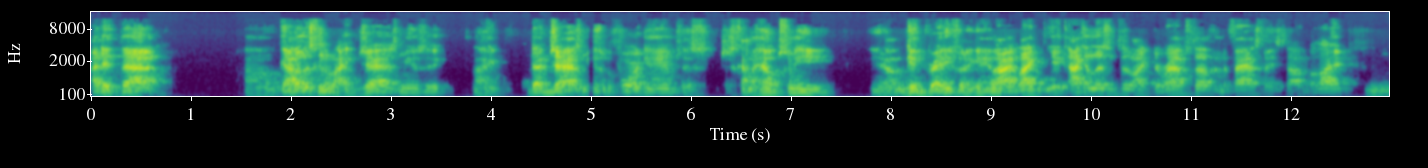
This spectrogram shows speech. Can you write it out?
I did that. Um, Got to listen to like jazz music. Like the jazz music before a game just just kind of helps me you know, get ready for the game. Like, like you, I can listen to like the rap stuff and the fast paced stuff, but like, mm-hmm.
